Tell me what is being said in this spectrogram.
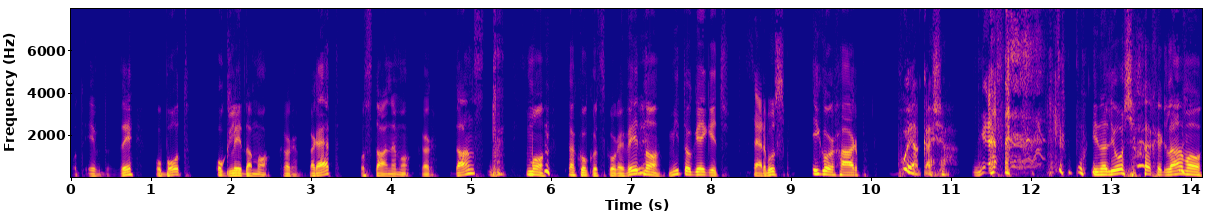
od F do Z. Obot ogledamo kar bred, ostanemo kar danes. Smo tako kot skoraj vedno, Mito Gigič, Servus. Igor Harp Bujakaša. in Aljoša Haglamov.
